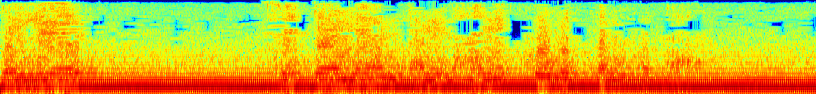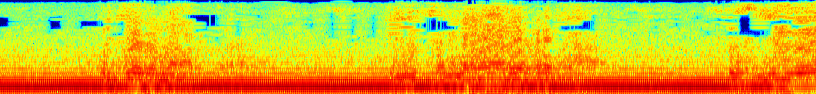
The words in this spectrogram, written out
तो ये सिद्धों में धन खूब उत्पन्न होता है। उजरमा ये चंद्रमा का प्रकाश। इसलिए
